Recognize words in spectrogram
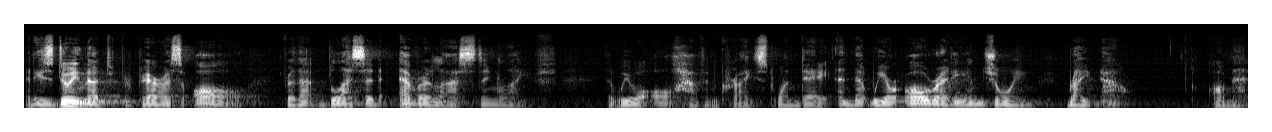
And He's doing that to prepare us all for that blessed, everlasting life that we will all have in Christ one day and that we are already enjoying right now. Amen.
